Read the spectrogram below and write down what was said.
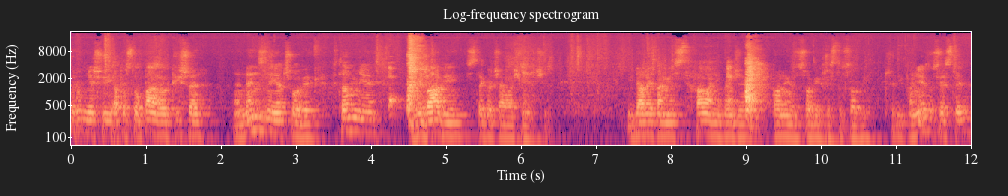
Również i apostoł Paweł pisze, nędzny ja człowiek, kto mnie wybawi z tego ciała śmierci. I dalej tam jest chwała nie będzie Panu Jezusowi Chrystusowi. Czyli Pan Jezus jest tym,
